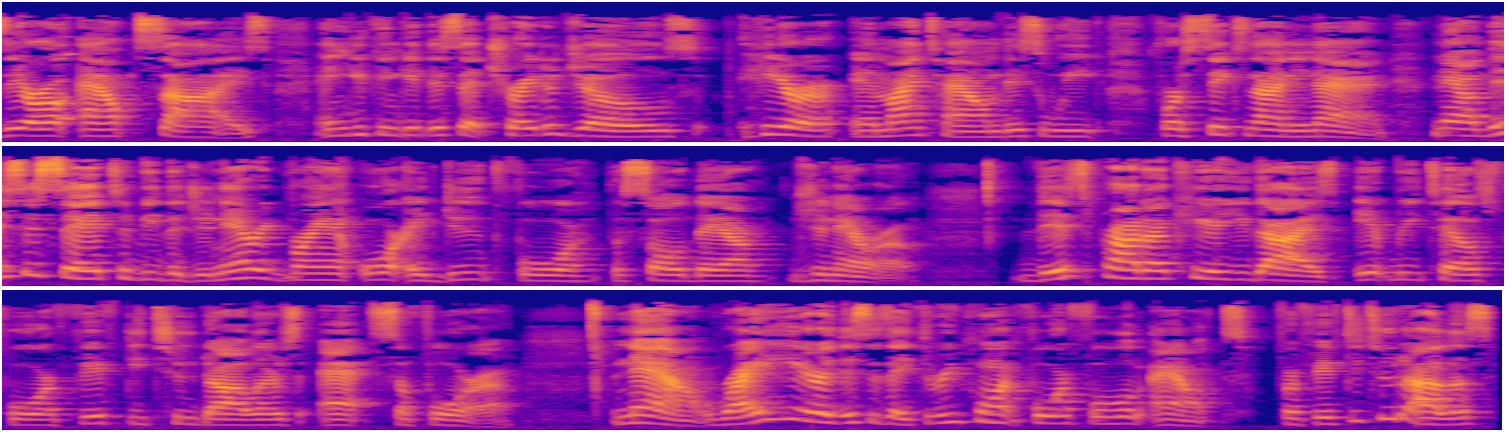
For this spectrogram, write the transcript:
zero ounce size. And you can get this at Trader Joe's here in my town this week for $6.99. Now, this is said to be the generic brand or a dupe for the Sol de Janeiro. This product here, you guys, it retails for $52 at Sephora. Now, right here, this is a 3.4 full ounce for $52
